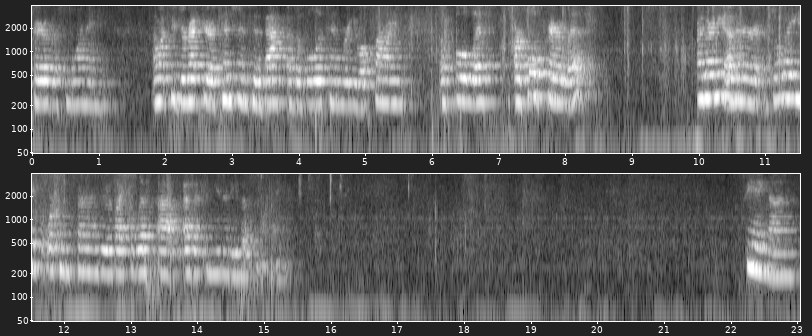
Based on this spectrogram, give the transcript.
prayer this morning, I want to direct your attention to the back of the bulletin where you will find a full list, our full prayer list. Are there any other joys or concerns we would like to lift up as a community this morning? Seeing none,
